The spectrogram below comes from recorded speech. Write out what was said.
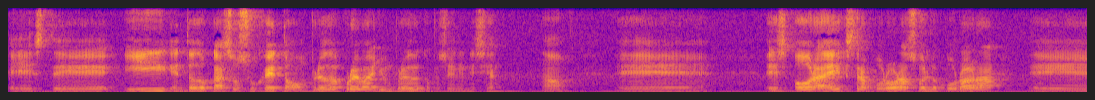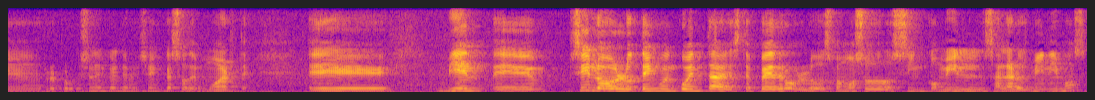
este, y en todo caso sujeto a un periodo de prueba y un periodo de capacitación inicial. ¿no? Eh, es hora extra por hora, sueldo por hora, eh, repercusión en caso de muerte. Eh, bien, eh, sí lo, lo, tengo en cuenta, este Pedro, los famosos 5.000 salarios mínimos,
